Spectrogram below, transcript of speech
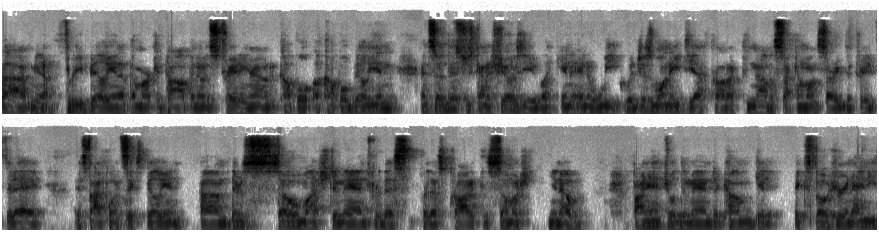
um, you know, three billion at the market top, and it was trading around a couple a couple billion. And so this just kind of shows you, like in in a week with just one ETF product, and now the second one starting to trade today, it's 5.6 billion. Um, there's so much demand for this for this product. There's so much, you know, financial demand to come get exposure in any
